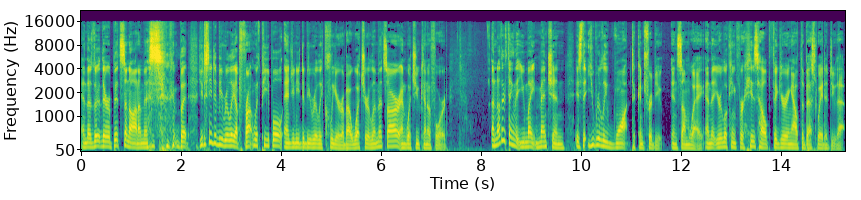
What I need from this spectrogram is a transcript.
And they're, they're a bit synonymous, but you just need to be really upfront with people and you need to be really clear about what your limits are and what you can afford another thing that you might mention is that you really want to contribute in some way and that you're looking for his help figuring out the best way to do that.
